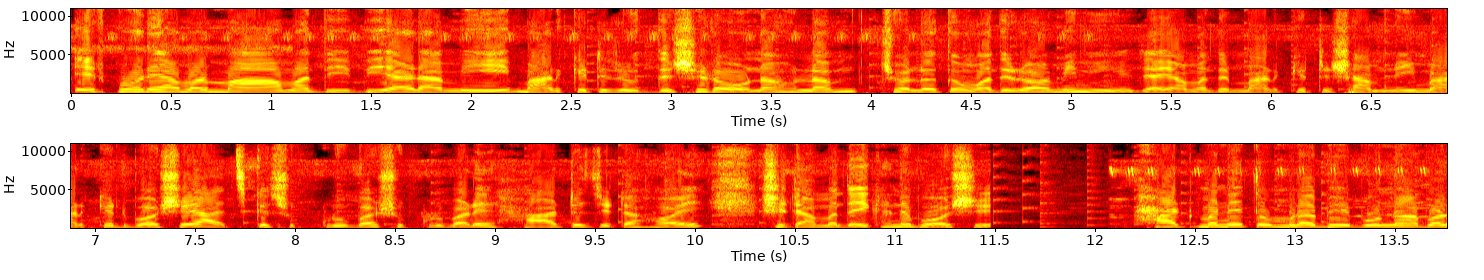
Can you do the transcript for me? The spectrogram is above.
এরপরে আমার মা, আমার দিদি আর আমি মার্কেটের উদ্দেশ্যে রওনা হলাম। চলো তোমাদেরও আমি নিয়ে যাই। আমাদের মার্কেটের সামনেই মার্কেট বসে। আজকে শুক্রবার, শুক্রবারে হাট যেটা হয়, সেটা আমাদের এখানে বসে। হাট মানে তোমরা ভেবো না, আবার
